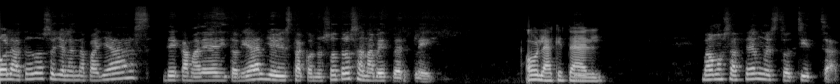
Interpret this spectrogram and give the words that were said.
Hola a todos, soy Yolanda Payás de Camadera Editorial y hoy está con nosotros Annabeth Berkeley. Hola, ¿qué tal? Vamos a hacer nuestro chit chat.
